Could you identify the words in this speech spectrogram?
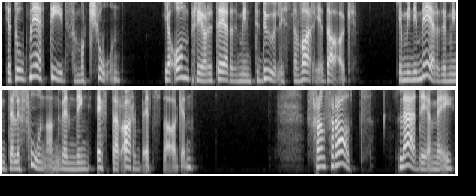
Jag tog mer tid för motion. Jag omprioriterade min to-do-lista varje dag. Jag minimerade min telefonanvändning efter arbetsdagen. Framförallt lärde jag mig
